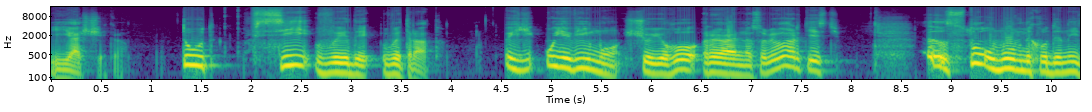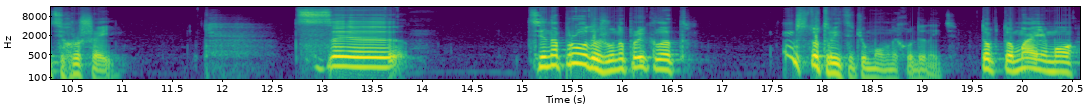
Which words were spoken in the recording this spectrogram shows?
ящика. Тут всі види витрат. Уявімо, що його реальна собівартість е, 100 умовних одиниць грошей. Це ціна продажу, наприклад, 130 умовних одиниць. Тобто маємо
